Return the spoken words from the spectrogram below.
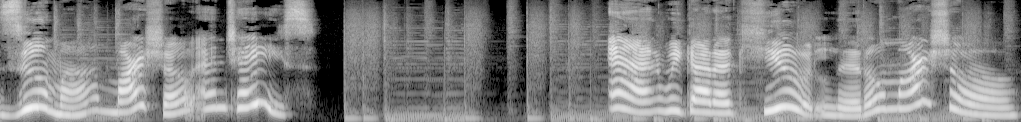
Zuma, Marshall, and Chase. And we got a cute little Marshall.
